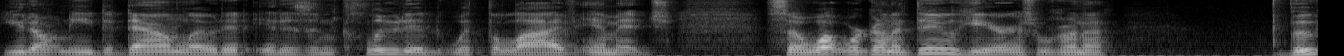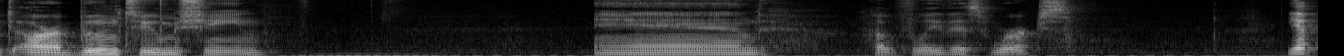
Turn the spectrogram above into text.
You don't need to download it. It is included with the live image. So what we're going to do here is we're going to boot our Ubuntu machine. And hopefully this works. Yep,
